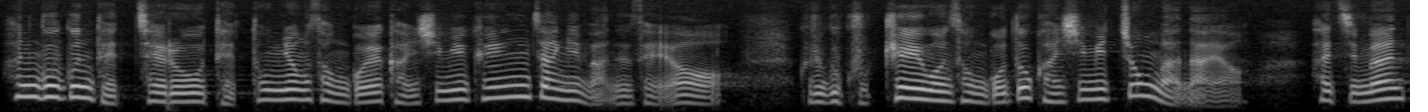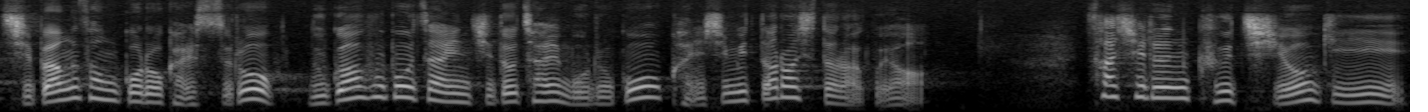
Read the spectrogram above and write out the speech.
한국은 대체로 대통령 선거에 관심이 굉장히 많으세요. 그리고 국회의원 선거도 관심이 좀 많아요. 하지만 지방선거로 갈수록 누가 후보자인지도 잘 모르고 관심이 떨어지더라고요. 사실은 그 지역이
